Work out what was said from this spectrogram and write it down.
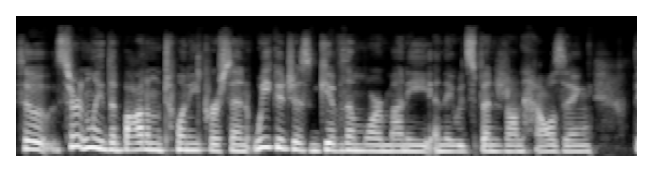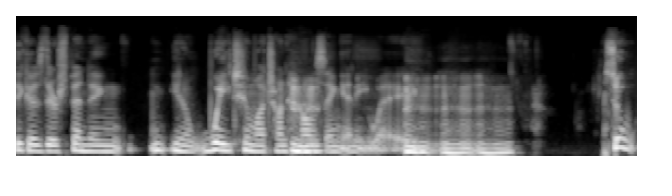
So certainly the bottom 20%, we could just give them more money and they would spend it on housing because they're spending, you know, way too much on mm-hmm. housing anyway. Mm-hmm, mm-hmm, mm-hmm. so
